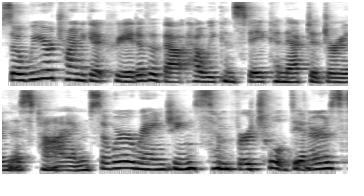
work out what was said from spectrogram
So we are trying to get creative about how we can stay connected during this time. So we're arranging some virtual dinners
